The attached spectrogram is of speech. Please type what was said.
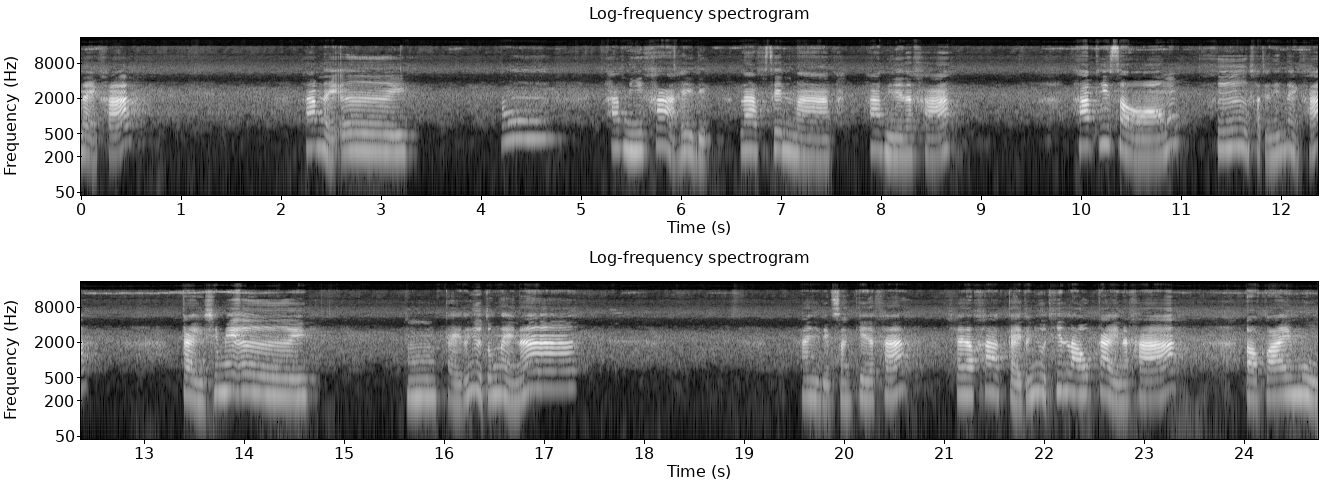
ไหนคะภาพไหนเอ่ยภาพนี้ค่ะให้เด็กลากเส้นมาภาพนี้เลยนะคะ ภาพที่สองคือสัตว์ชนิดไหนคะไก่ใช่ไหมเอ่ยอไก่ต้องอยู่ตรงไหนนะให้เด็กสังเกตนะคะ ใช่แล้วค่ะไก่ต้องอยู่ที่เล้าไก่นะคะ ต่อไปหมู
